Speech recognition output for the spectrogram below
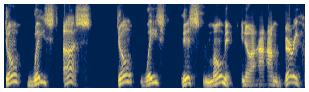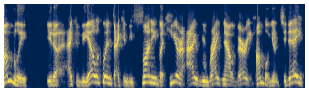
don't waste us. Don't waste this moment. You know, I, I'm very humbly, you know, I could be eloquent, I can be funny, but here I'm right now very humble. You know, today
